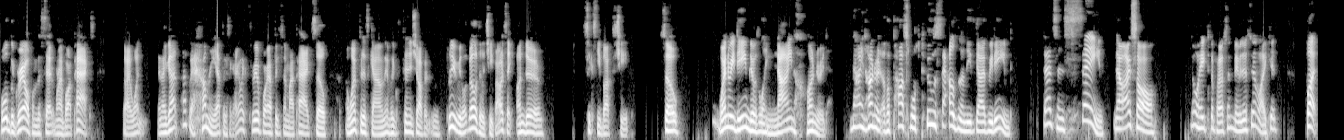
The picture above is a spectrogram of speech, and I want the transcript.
pulled the Grail from the set when I bought packs. So I went and I got I forget how many epics. I got like three or four epics in my pack. So I went for this guy. Was able to finish off it pretty relatively cheap. I would say under sixty bucks cheap. So when redeemed, there was only 900, 900 of a possible 2,000 of these guys redeemed. That's insane. Now, I saw, no hate to the person, maybe they didn't like it, but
